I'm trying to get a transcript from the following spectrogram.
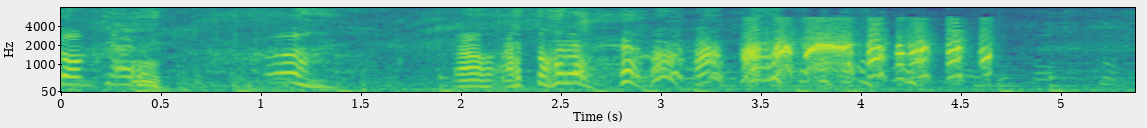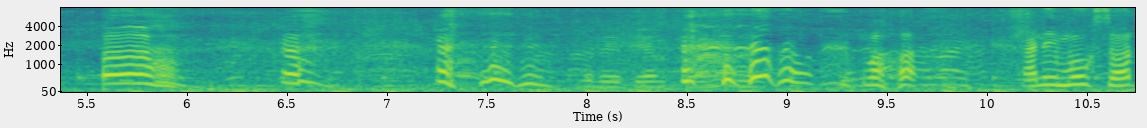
ตกใจเอาเอาต่อเลยเออไม่ได้เตรียมอันนี้มุกสด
